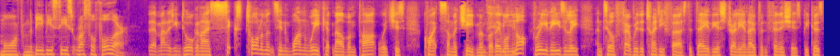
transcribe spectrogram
More from the BBC's Russell Fuller. They're managing to organise six tournaments in one week at Melbourne Park, which is quite some achievement. But they will not breathe easily until February the 21st, the day the Australian Open finishes, because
